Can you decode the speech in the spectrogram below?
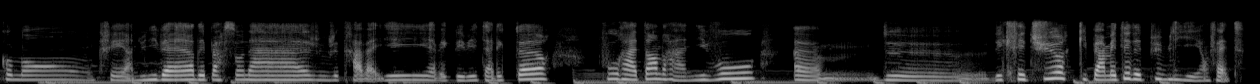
comment créer un univers, des personnages, où j'ai travaillé avec des bêta lecteurs pour atteindre un niveau d'écriture qui permettait d'être publié en fait.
